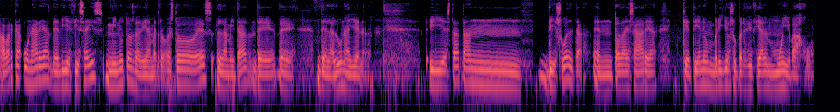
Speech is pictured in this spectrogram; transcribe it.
abarca un área de 16 minutos de diámetro. Esto es la mitad de, de, la luna llena. Y está tan disuelta en toda esa área que tiene un brillo superficial muy bajo.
